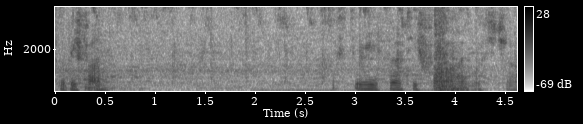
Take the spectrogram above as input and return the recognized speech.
It'll be fun. 35 was charged.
